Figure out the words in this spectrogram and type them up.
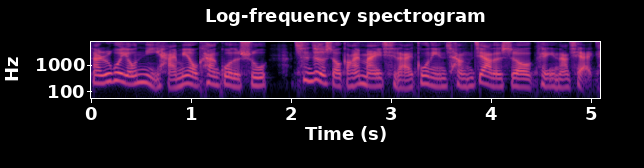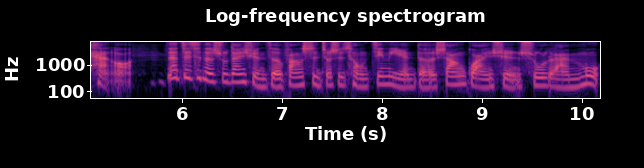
那如果有你还没有看过的书，趁这个时候赶快买起来，过年长假的时候可以拿起来看哦。那这次的书单选择方式就是从经理人的商管选书栏目，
